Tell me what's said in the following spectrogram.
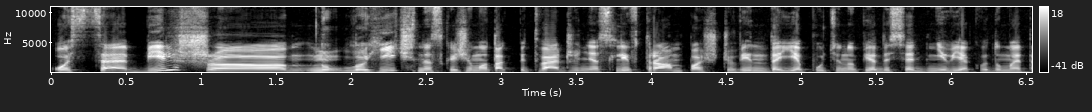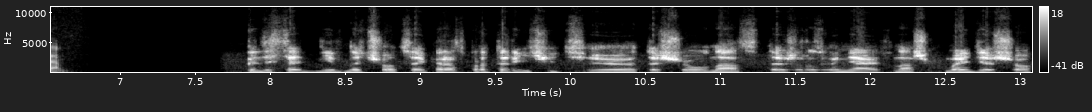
Ось це більш е, ну логічне, скажімо так, підтвердження слів Трампа, що він дає Путіну 50 днів. Як ви думаєте? 50 днів на що? Це якраз протирічить е, те, що у нас теж розганяють в наших медіа, що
